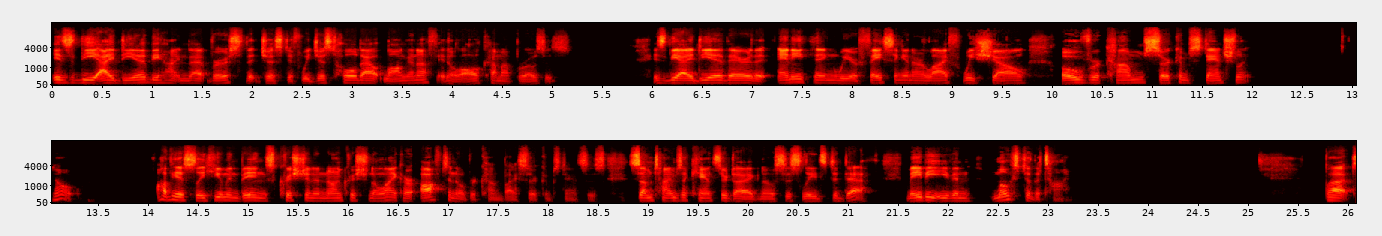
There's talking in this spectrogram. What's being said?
Is the idea behind that verse that just if we just hold out long enough, it'll all come up roses? Is the idea there that anything we are facing in our life we shall overcome circumstantially? No. Obviously, human beings, Christian and non Christian alike, are often overcome by circumstances. Sometimes a cancer diagnosis leads to death, maybe even most of the time. But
